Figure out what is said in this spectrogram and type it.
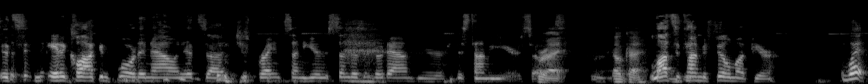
it's eight o'clock in Florida now, and it's uh, just bright and sunny here. The sun doesn't go down here this time of year, so right okay lots of time to film up here. What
